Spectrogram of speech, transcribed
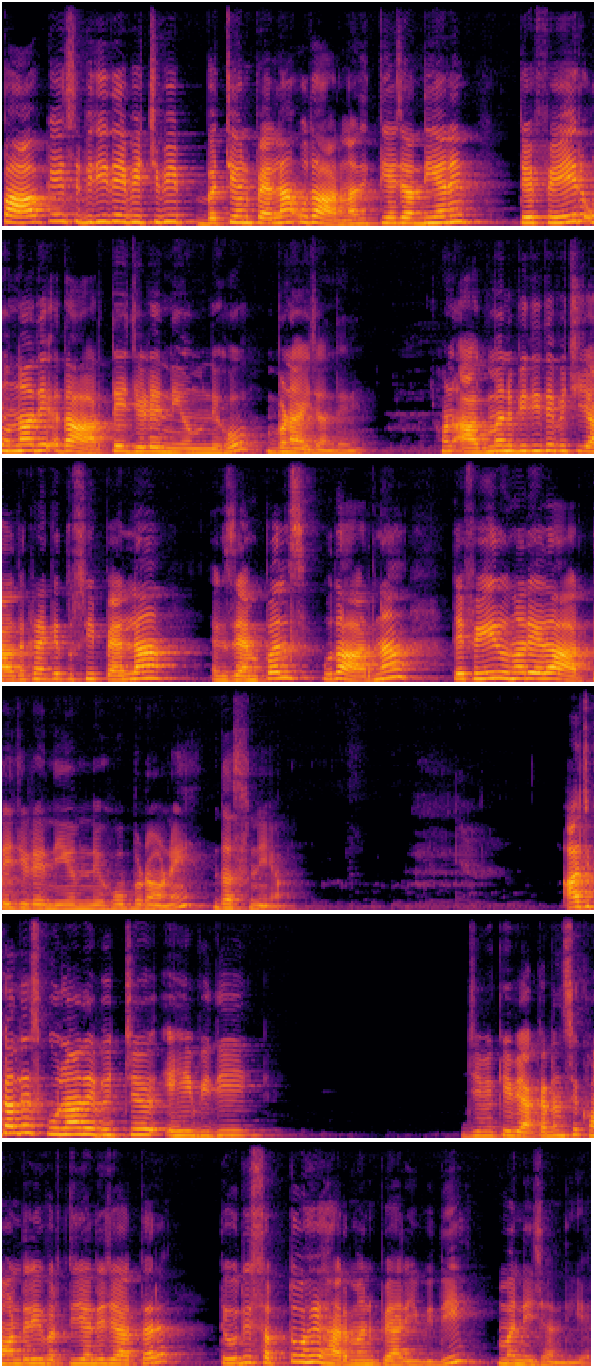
ਭਾਵ ਕਿ ਇਸ ਵਿਧੀ ਦੇ ਵਿੱਚ ਵੀ ਬੱਚਿਆਂ ਨੂੰ ਪਹਿਲਾਂ ਉਦਾਹਰਨਾਂ ਦਿੱਤੀਆਂ ਜਾਂਦੀਆਂ ਨੇ ਤੇ ਫਿਰ ਉਹਨਾਂ ਦੇ ਆਧਾਰ ਤੇ ਜਿਹੜੇ ਨਿਯਮ ਨੇ ਉਹ ਬਣਾਏ ਜਾਂਦੇ ਨੇ। ਹੁਣ ਆਗਮਨ ਵਿਧੀ ਦੇ ਵਿੱਚ ਯਾਦ ਰੱਖਣਾ ਕਿ ਤੁਸੀਂ ਪਹਿਲਾਂ ਐਗਜੈਂਪਲਸ ਉਦਾਹਰਨਾਂ ਤੇ ਫਿਰ ਉਹਨਾਂ ਦੇ ਆਧਾਰ ਤੇ ਜਿਹੜੇ ਨਿਯਮ ਨੇ ਉਹ ਬਣਾਉਣੇ ਦੱਸਣੇ ਆ। ਅੱਜ ਕੱਲ ਦੇ ਸਕੂਲਾਂ ਦੇ ਵਿੱਚ ਇਹ ਵਿਧੀ ਜਿਵੇਂ ਕਿ ਵਿਆਕਰਨ ਸਿਖਾਉਣ ਦੇ ਲਈ ਵਰਤੀ ਜਾਂਦੀ ਜ਼ਿਆਦਾਤਰ। ਤੇ ਉਹਦੀ ਸਭ ਤੋਂ ਇਹ ਹਰਮਨ ਪਿਆਰੀ ਵਿਧੀ ਮੰਨੀ ਜਾਂਦੀ ਹੈ।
